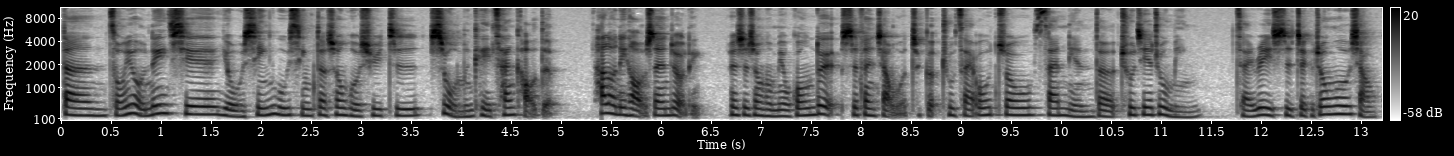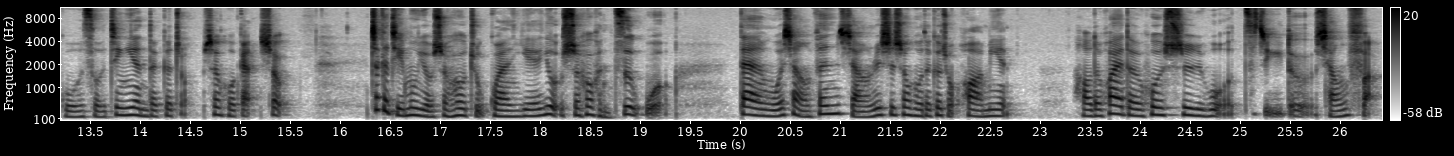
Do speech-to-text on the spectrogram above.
但总有那些有形无形的生活须知是我们可以参考的。Hello，你好，我是 Angela。瑞士生活没有攻略是分享我这个住在欧洲三年的初阶住民，在瑞士这个中欧小国所经验的各种生活感受。这个节目有时候主观，也有时候很自我，但我想分享瑞士生活的各种画面。好的、坏的，或是我自己的想法，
